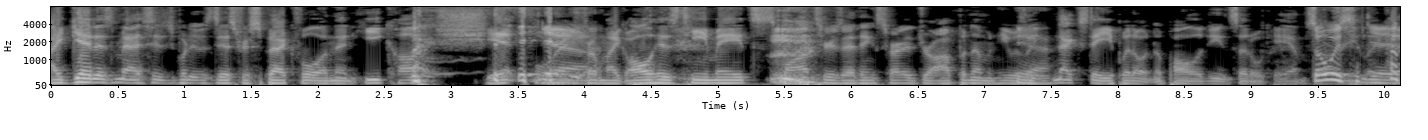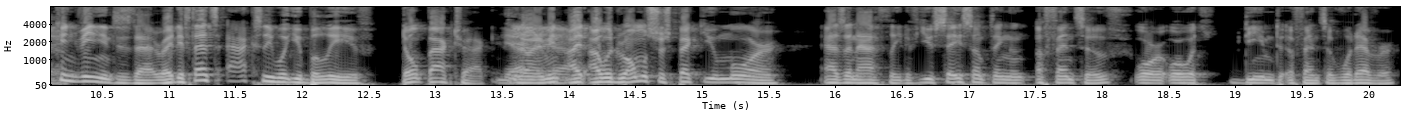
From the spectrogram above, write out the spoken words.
I get his message, but it was disrespectful." And then he caught shit for Yeah. it from like all his teammates, sponsors. I think started dropping him, and he was Yeah. like, next day he put out an apology and said, "Okay, I'm It's always sorry." Yeah. how convenient is that, right? If that's actually what you believe, don't backtrack. you know what I mean? yeah. I, I would almost respect you more as an athlete if you say something offensive or or what's deemed offensive, whatever.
